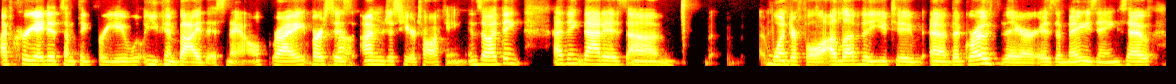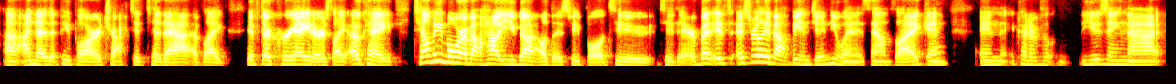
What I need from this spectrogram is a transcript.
I've created something for you. You can buy this now, right? Versus yeah. I'm just here talking. And so I think I think that is um, wonderful. I love the YouTube. Uh, the growth there is amazing. So uh, I know that people are attracted to that. Of like, if they're creators, like, okay, tell me more about how you got all those people to to there. But it's it's really about being genuine. It sounds like, and and kind of using that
